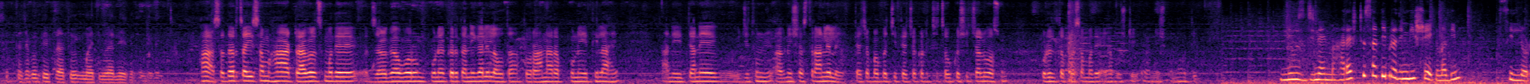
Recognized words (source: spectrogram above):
सर त्याच्याकडून काही प्राथमिक माहिती मिळाली आहे का हा सदरचा इसम हा ट्रॅव्हल्समध्ये जळगाववरून पुण्याकरिता निघालेला होता. तो राहणारा पुणे येथील आहे. आणि त्याने जिथून अग्निशस्त्र आणलेलं आहे त्याच्याबाबतची त्याच्याकडची चौकशी चालू असून पुढील तपासामध्ये ह्या गोष्टी निष्पन्न होतील. न्यूज जी नाईन महाराष्ट्रासाठी प्रतिनिधी शेख नदीम सिल्लोड.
